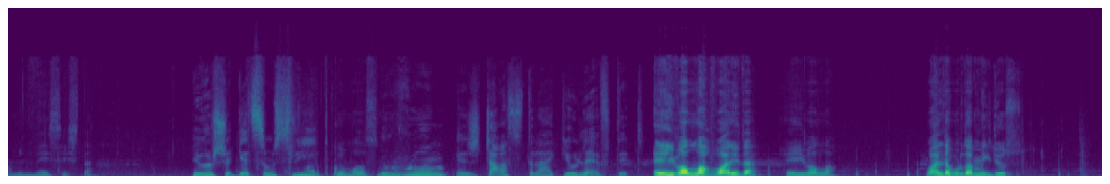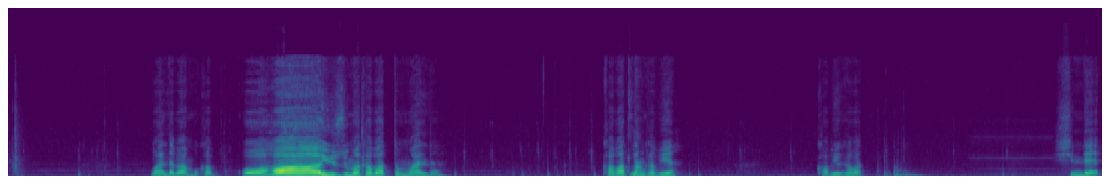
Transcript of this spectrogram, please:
Amin neyse işte. You should get some sleep. Artık uyumalısın. Your room is just like you left it. Eyvallah valide. Eyvallah. Valide buradan mı gidiyoruz? Valide ben bu kap... Oha yüzüme kapattım valide. Kapat lan kapıyı. Kapıyı kapat. Şimdi.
